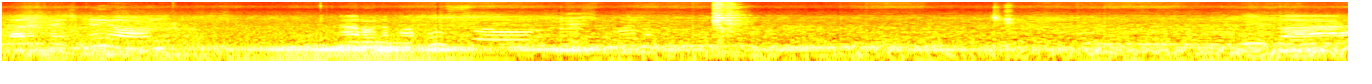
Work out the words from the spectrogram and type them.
Valentine's ngayon, araw ng mga puso, diba?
